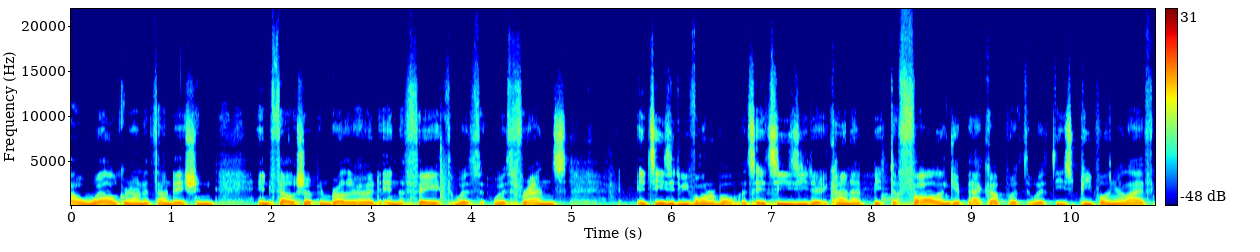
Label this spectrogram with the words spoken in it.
a well grounded foundation in fellowship and brotherhood in the faith with with friends, it's easy to be vulnerable. It's it's mm-hmm. easy to kind of be, to fall and get back up with with these people in your life.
